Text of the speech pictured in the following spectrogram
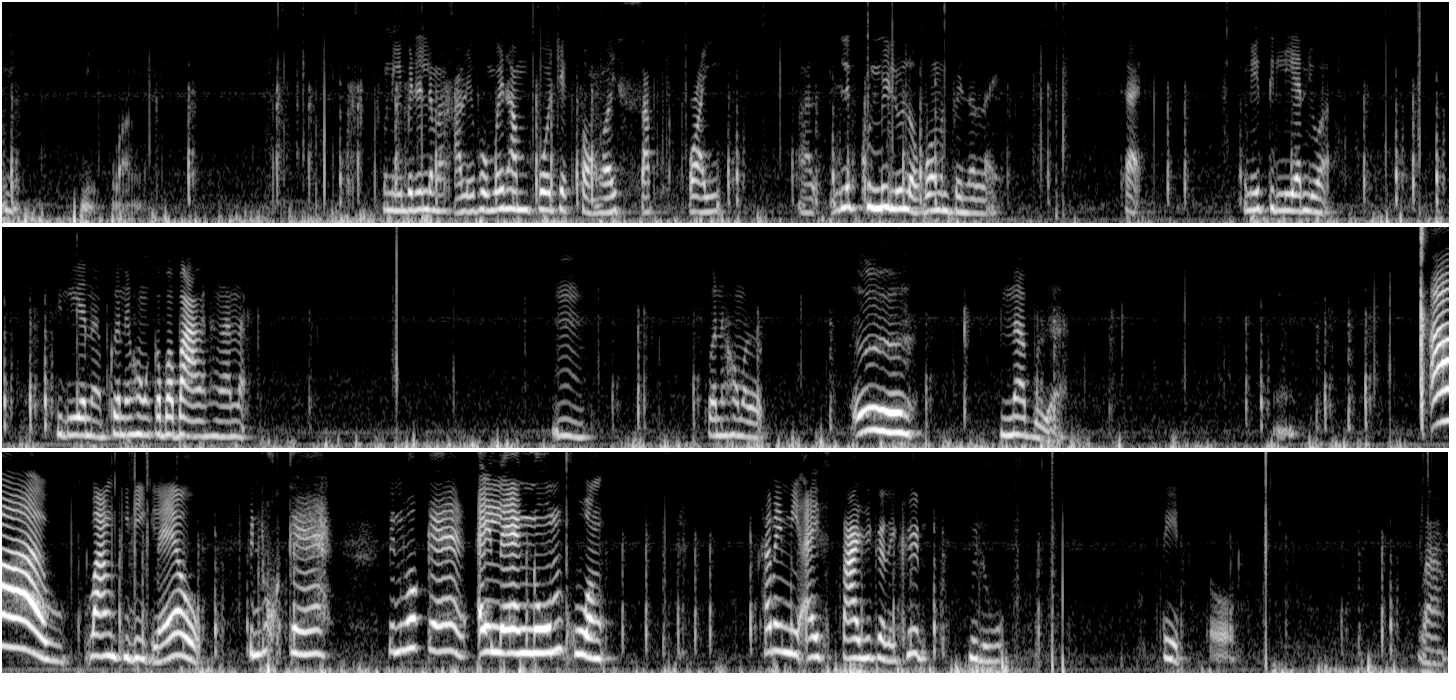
นี่นี่วางวันนี้ไม่ได้เลยมาค่ะเลยผมไปทำโปรเจกต์สองร้อยซับไครต์อ่าลึกคุณไม่รู้หรอกว่ามันเป็นอะไร วันนี้ติดเรียนอยู่อะติดเรียนอะเพื่อนในห้องก็บ้าๆกันทั้งนั้นอะอืม เพื่อนในห้องมาแบบเออน่าเบื่ออ้าววางผิดอีกแล้ว เป็นพวกแก เป็นพวกแก ไอแรงโน้มถ่วง ถ้าไม่มีไอสไตล์จะเกิดอะไรขึ้น ไม่รู้ ติด โอ้ วาง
